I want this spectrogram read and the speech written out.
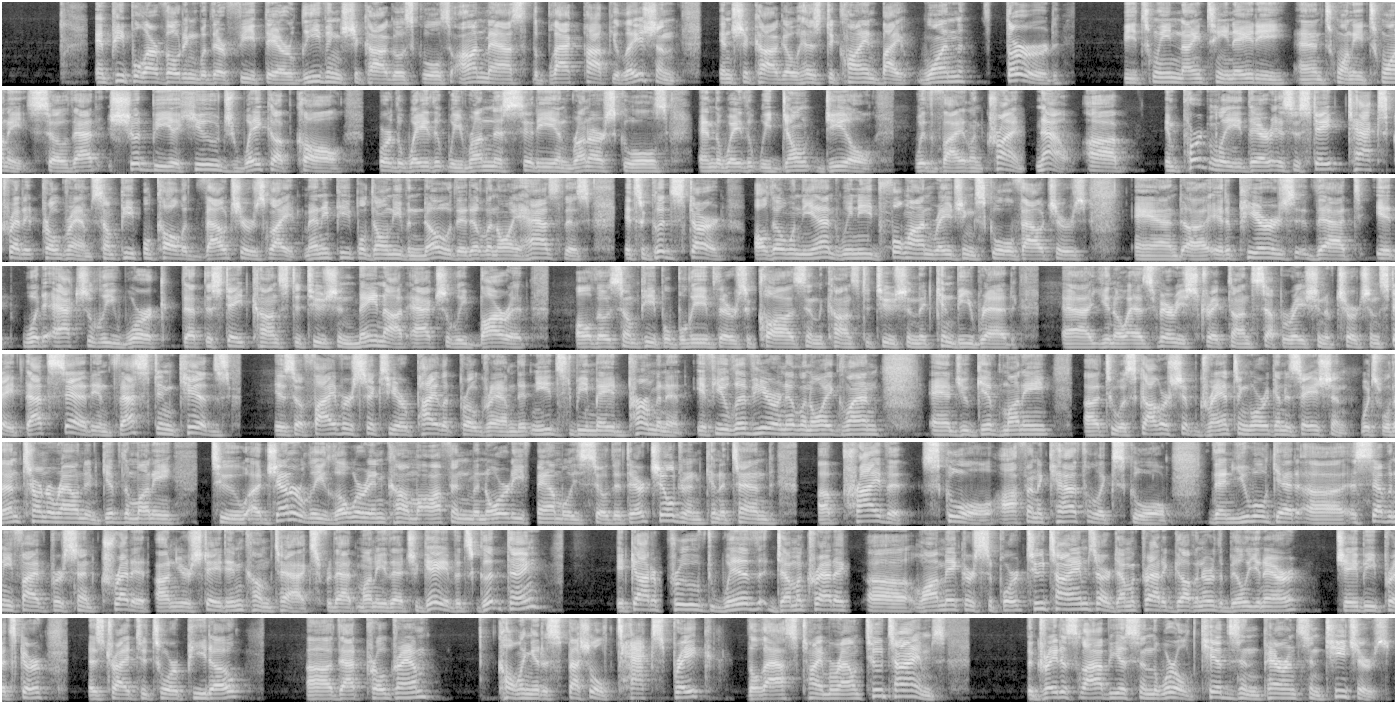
And people are voting with their feet. They are leaving Chicago schools en masse. The black population in Chicago has declined by one third between 1980 and 2020. So that should be a huge wake up call for the way that we run this city and run our schools and the way that we don't deal with violent crime. Now, uh, Importantly, there is a state tax credit program. Some people call it vouchers light. Many people don't even know that Illinois has this. It's a good start, although in the end, we need full on raging school vouchers. And uh, it appears that it would actually work, that the state constitution may not actually bar it, although some people believe there's a clause in the Constitution that can be read uh, you know, as very strict on separation of church and state. That said, Invest in Kids is a five or six year pilot program that needs to be made permanent. If you live here in Illinois, Glenn, and you give money uh, to a scholarship granting organization, which will then turn around and give the money to uh, generally lower income, often minority families, so that their children can attend a private school, often a Catholic school, then you will get a 75% credit on your state income tax for that money that you gave. It's a good thing. It got approved with Democratic uh, lawmakers' support two times. Our Democratic governor, the billionaire J.B. Pritzker, has tried to torpedo uh, that program, calling it a special tax break the last time around. Two times the greatest lobbyists in the world, kids and parents and teachers,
